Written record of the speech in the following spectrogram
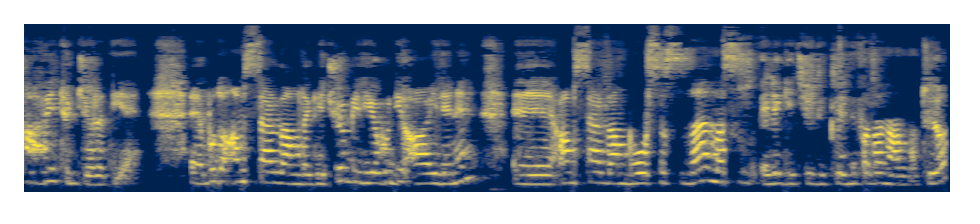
kahve tüccarı diye. E, bu da Amsterdam'da geçiyor. Bir Yahudi ailenin e, Amsterdam borsasına nasıl ele geçirdiklerini falan anlatıyor.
